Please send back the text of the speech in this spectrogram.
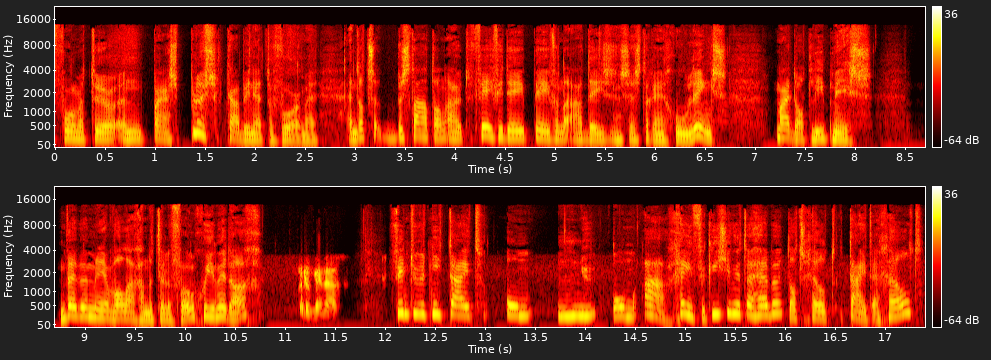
formateur... een Paars Plus-kabinet te vormen. En dat bestaat dan uit VVD, PvdA, D66 en GroenLinks. Maar dat liep mis. We hebben meneer Wallage aan de telefoon. Goedemiddag. Goedemiddag. Vindt u het niet tijd om nu om A, geen verkiezingen te hebben. Dat scheelt tijd en geld.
